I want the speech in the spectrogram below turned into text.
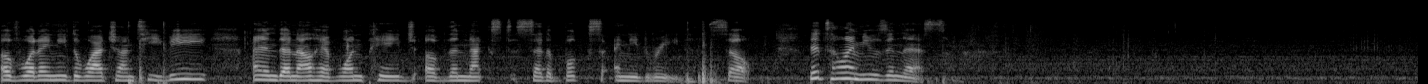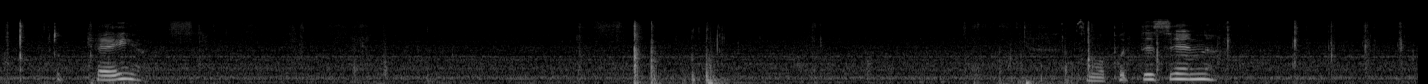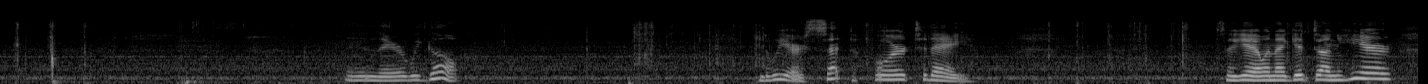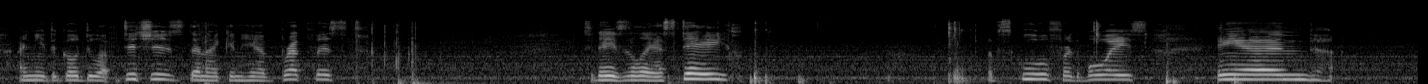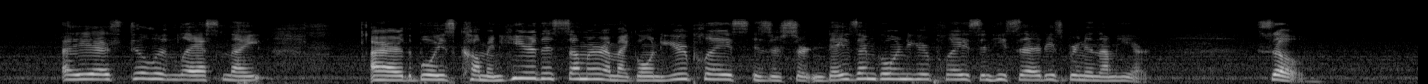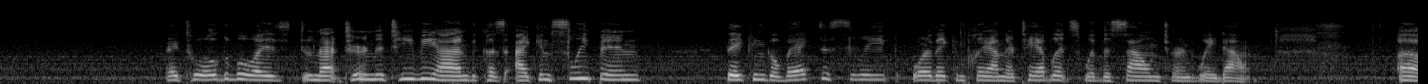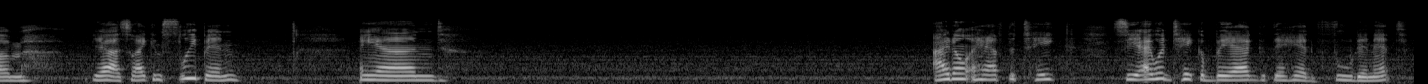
of what I need to watch on TV. And then I'll have one page of the next set of books I need to read. So, that's how I'm using this. Okay. So I'll put this in. And there we go. And we are set for today. So yeah, when I get done here, I need to go do up dishes, then I can have breakfast. Today's the last day of school for the boys. And I uh, still in last night. Are the boys coming here this summer? Am I going to your place? Is there certain days I'm going to your place? And he said he's bringing them here. So, I told the boys, do not turn the TV on because I can sleep in. They can go back to sleep or they can play on their tablets with the sound turned way down. Um, yeah, so I can sleep in and I don't have to take, see, I would take a bag that had food in it.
